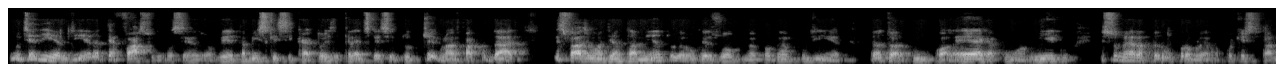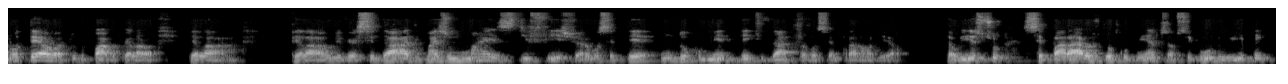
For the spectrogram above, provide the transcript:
Não tinha dinheiro. Dinheiro é até fácil de você resolver. Também esqueci cartões de crédito, esqueci tudo. Chego na faculdade, eles fazem um adiantamento, eu resolvo meu problema com dinheiro. Tanto com um colega, com um amigo. Isso não era tanto um problema, porque está no hotel, é tudo pago pela, pela, pela universidade, mas o mais difícil era você ter um documento de identidade para você entrar no avião. Então, isso, separar os documentos é o segundo item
